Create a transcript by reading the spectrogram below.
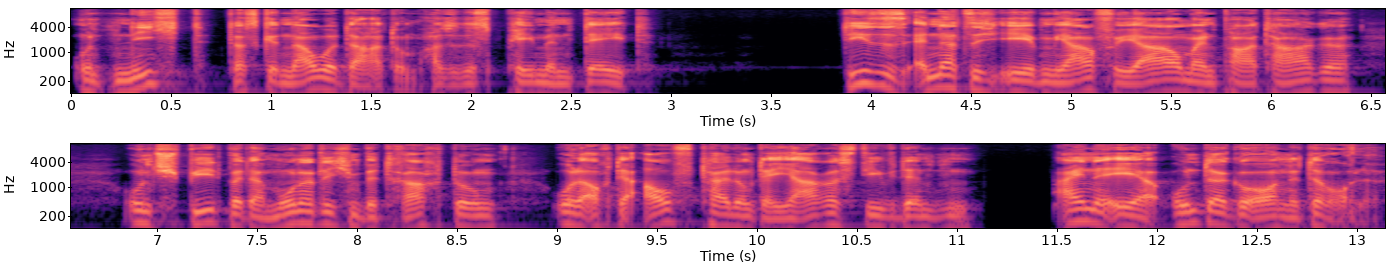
und nicht das genaue Datum, also das Payment Date. Dieses ändert sich eben Jahr für Jahr um ein paar Tage und spielt bei der monatlichen Betrachtung oder auch der Aufteilung der Jahresdividenden eine eher untergeordnete Rolle.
